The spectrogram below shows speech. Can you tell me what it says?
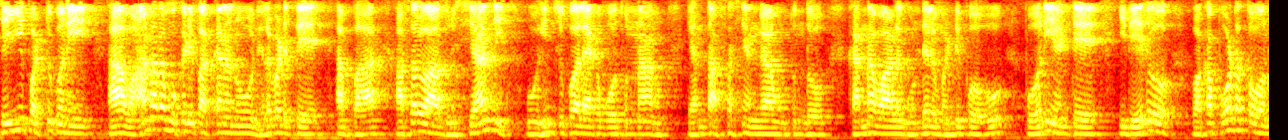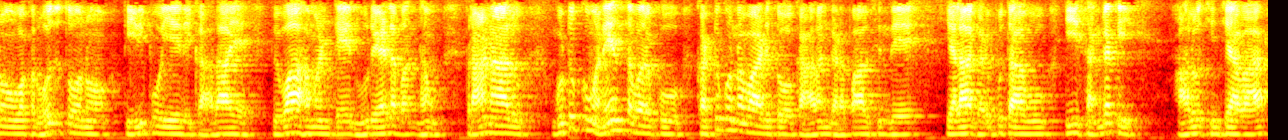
చెయ్యి పట్టుకొని ఆ వానరముఖుడి పక్కన నువ్వు నిలబడితే అబ్బా అసలు ఆ దృశ్యాన్ని ఊహించుకోలేకపోతున్నాను. ఎంత అసహ్యంగా ఉంటుందో. కన్నవాళ్ళ గుండెలు మండిపోవు. పోని అంటే ఇదేదో ఒక పూటతోనో ఒక రోజుతోనో తీరిపోయేది కాదాయే. వివాహమంటే నూరేళ్ళ బంధం. ప్రాణాలు గుటుక్కుమనేంత వరకు కట్టుకున్నవాడితో కాలం గడపాల్సిందే. ఎలా గడుపుతావు? ఈ సంగతి ఆలోచించావా?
